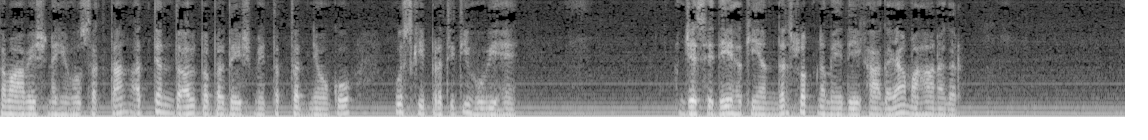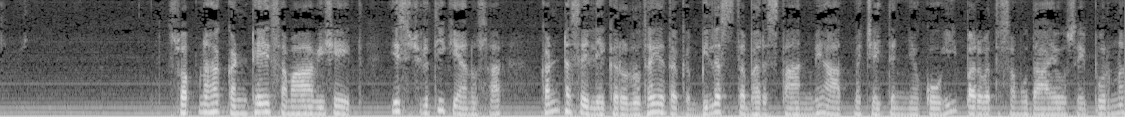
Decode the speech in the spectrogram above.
समावेश नहीं हो सकता, अत्यंत अल्प प्रदेश में तत्वज्ञों को उसकी प्रतीति हुई है। जैसे देह के अंदर स्वप्न में देखा गया महानगर। स्वप्न कंठे समाविशेत। इस श्रुति के अनुसार कंठ से लेकर हृदय तक बिलस्त भर स्थान में आत्म चैतन्य को ही पर्वत समुदायों से पूर्ण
